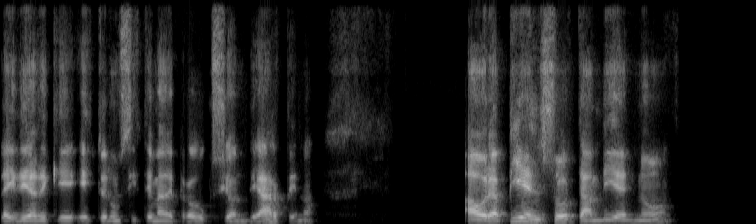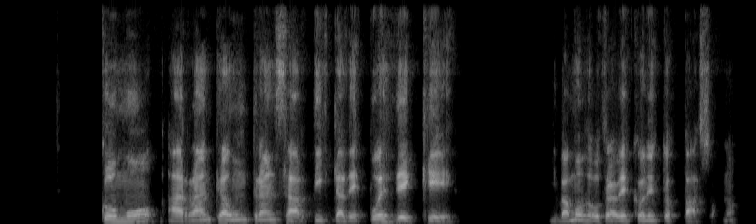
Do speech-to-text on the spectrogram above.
La idea de que esto era un sistema de producción de arte, ¿no? Ahora, pienso también, ¿no? Cómo arranca un transartista después de que, y vamos otra vez con estos pasos, ¿no?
